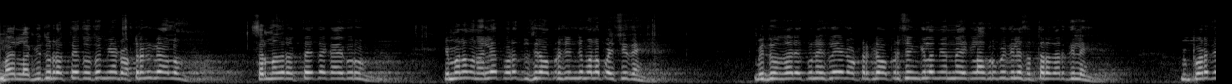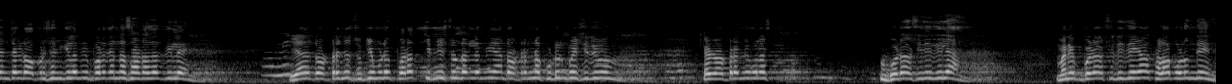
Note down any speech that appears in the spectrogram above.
माझ्या लघवीतून रक्त येत होतं मी या डॉक्टरांकडे आलो. सर माझं रक्त येतं काय करू? हे मला म्हणाले परत दुसऱ्या ऑपरेशनचे मला पैसे द्या मी दोन हजार एकोणीसला या डॉक्टरकडे ऑपरेशन केलं मी यांना एक लाख रुपये दिले सत्तर हजार दिले. मी परत यांच्याकडे ऑपरेशन केलं मी परत यांना साठ हजार दिले. या डॉक्टरांच्या चुकीमुळे परत किडनी स्टोन राहिले मी या डॉक्टरांना कुठून पैसे देऊ? या डॉक्टरांनी मला गोड्या औषधी दिल्या. म्हणे गोड्या औषधी दे का? खळा पडून देईन.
